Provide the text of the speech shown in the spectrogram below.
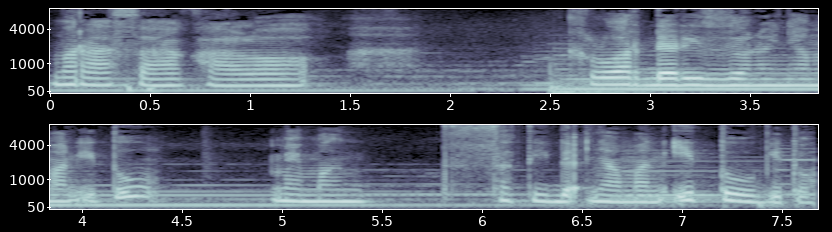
merasa kalau keluar dari zona nyaman itu memang setidak nyaman itu gitu.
